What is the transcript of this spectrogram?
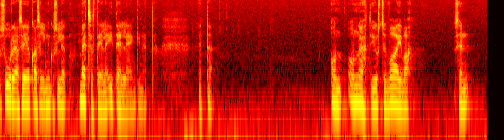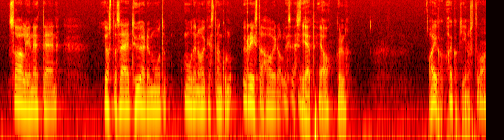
suuri asia jokaiselle niin kuin sille metsästäjälle itselleenkin, että, että on, on nähty just se vaiva sen saaliin eteen, josta sä et hyödy muuta, muuten oikeastaan kuin riistahoidollisesti. Jep, joo, kyllä. Aika, aika kiinnostavaa.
